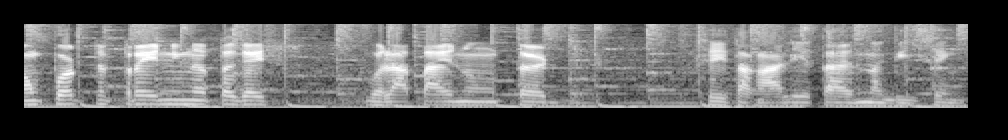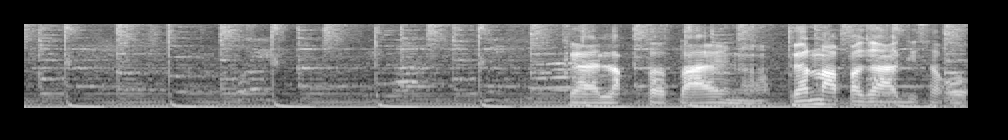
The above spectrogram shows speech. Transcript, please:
Pang fourth na training na to guys, wala tayo nung third. Kasi tangali tayo nagising. Kaya lakta tayo no. Pero napag-agis ako.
